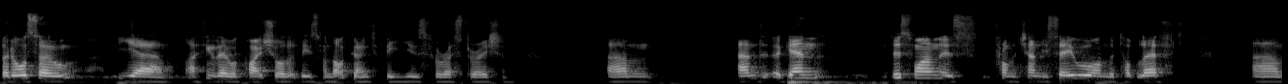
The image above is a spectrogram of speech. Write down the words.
but also yeah i think they were quite sure that these were not going to be used for restoration um, and again this one is from Candi Sewu on the top left. Um,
